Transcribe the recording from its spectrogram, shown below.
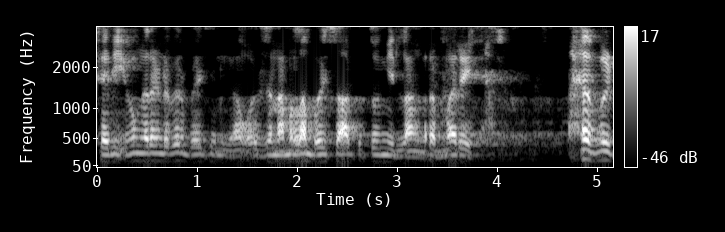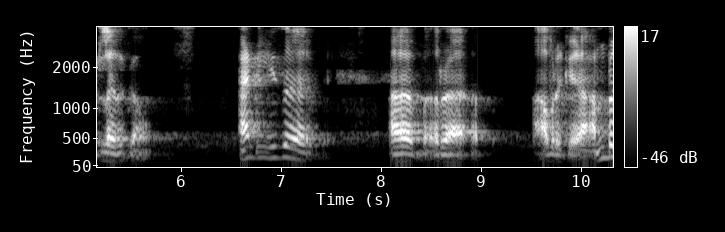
சரி இவங்க ரெண்டு பேரும் பேசியிருக்காங்க ஒரு நிமிஷம் நம்மலாம் போய் சாப்பிட்டு தூங்கிடலாங்கிற மாதிரி வீட்டில் இருக்கோம். அண்ட் இஸ் அவருக்கு அன்பு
